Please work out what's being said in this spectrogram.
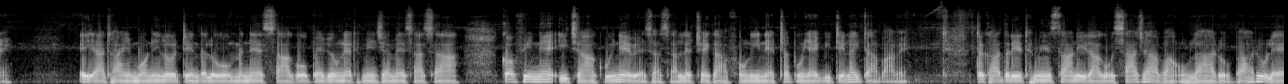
တယ်။အဲ့ရထိုင် morning လို့တင်တယ်လို့မနေ့စာကိုပဲပြုံးနဲ့ထမင်းချမ်းပဲစားစား coffee နဲ့အီချာကွေးနဲ့ပဲစားစားလက်ထက်ကဖုန်းလေးနဲ့တပ်ပုံရိုက်ပြီးတင်လိုက်တာပါပဲ။တခါတလေထမင်းစားနေတာကိုစားကြပါအောင်လားတို့ဘာတို့လဲ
